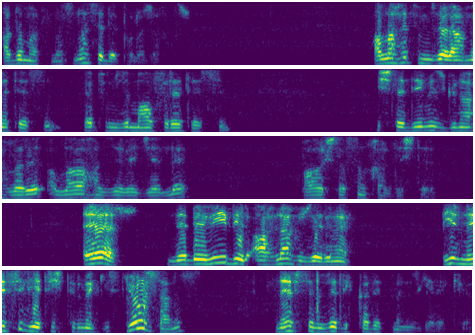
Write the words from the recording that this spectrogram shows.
adım atmasına sebep olacaktır. Allah hepimize rahmet etsin. Hepimizi mağfiret etsin. İşlediğimiz günahları Allah Azze ve Celle bağışlasın kardeşlerim. Eğer nebevi bir ahlak üzerine bir nesil yetiştirmek istiyorsanız nefsinize dikkat etmeniz gerekiyor.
